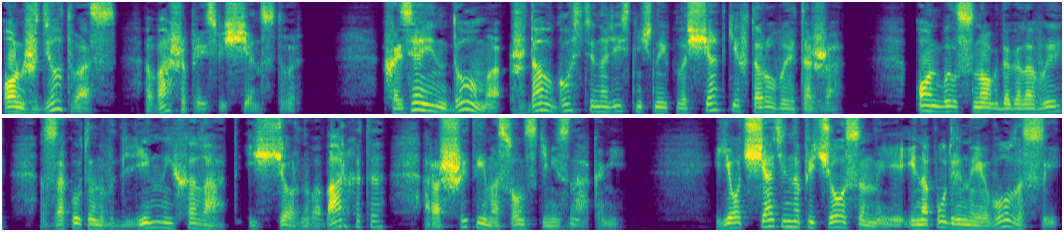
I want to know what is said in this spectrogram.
Он ждет вас, ваше преосвященство». Хозяин дома ждал гостя на лестничной площадке второго этажа. Он был с ног до головы закутан в длинный халат из черного бархата, расшитый масонскими знаками. Его тщательно причесанные и напудренные волосы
